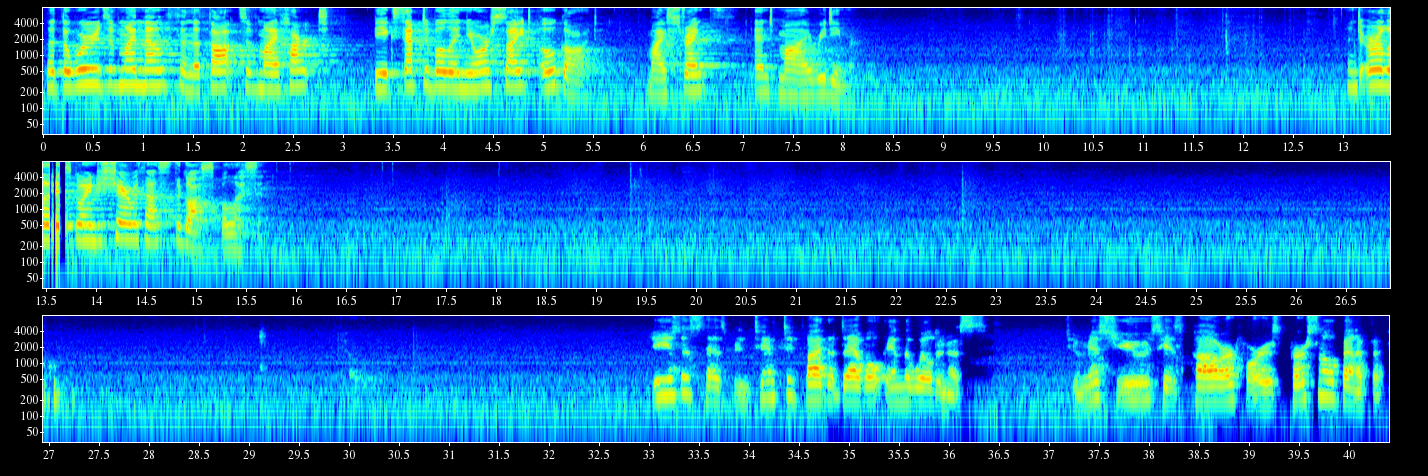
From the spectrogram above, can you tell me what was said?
Let the words of my mouth and the thoughts of my heart be acceptable in your sight, O God, my strength and my Redeemer. And Erla is going to share with us the gospel lesson. Jesus has been tempted by the devil in the wilderness to misuse his power for his personal benefit,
